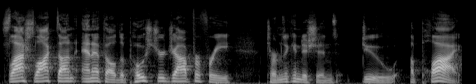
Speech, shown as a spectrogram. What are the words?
slash locked on NFL to post your job for free. Terms and conditions do apply.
